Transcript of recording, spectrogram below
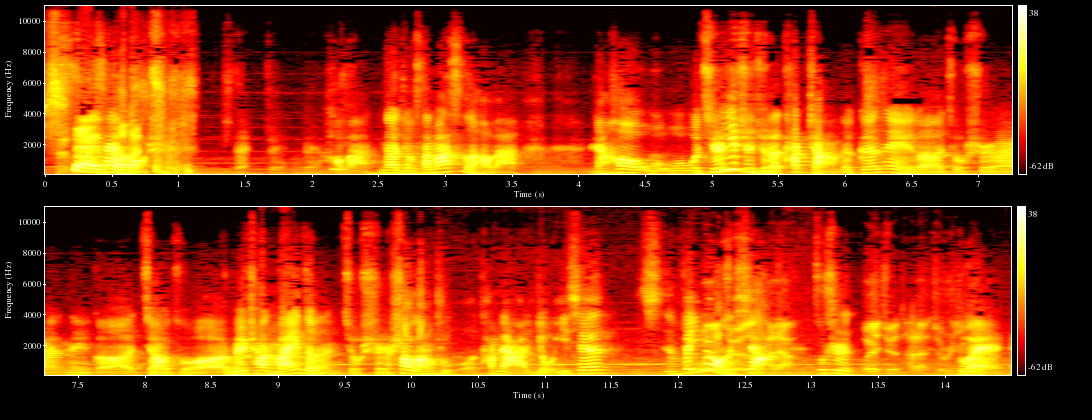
赛包是，对对对，好吧，那就三八四，好吧。然后我我我其实一直觉得他长得跟那个就是那个叫做 Richard Madden，就是少郎主，他们俩有一些微妙的像，就是我也觉得他俩就是对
